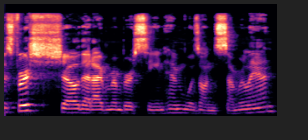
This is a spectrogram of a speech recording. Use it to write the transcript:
His first show that I remember seeing him was on Summerland,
